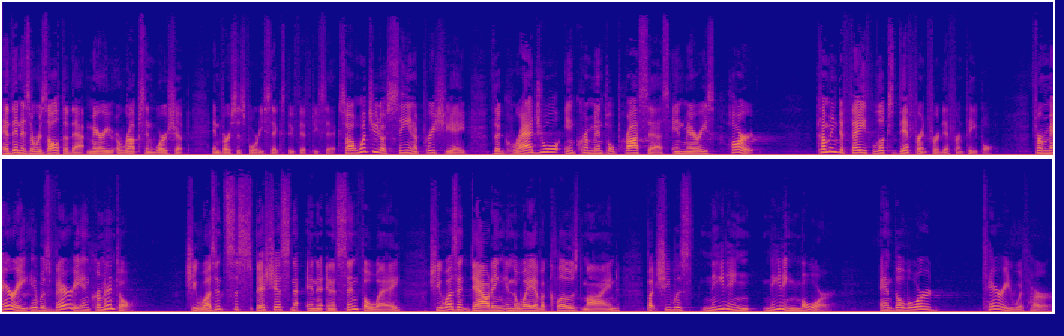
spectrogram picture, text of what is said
And then as a result of that, Mary erupts in worship in verses 46 through 56. So I want you to see and appreciate the gradual incremental process in Mary's heart. Coming to faith looks different for different people. For Mary, it was very incremental. She wasn't suspicious in a, in a sinful way. She wasn't doubting in the way of a closed mind, but she was needing needing more. And the Lord tarried with her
